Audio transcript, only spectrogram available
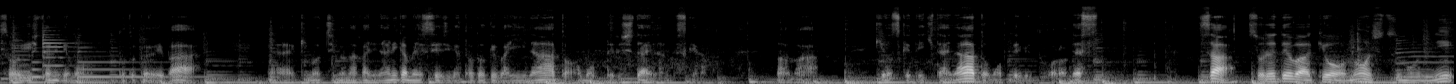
そういう人にでも届ければ、えー、気持ちの中に何かメッセージが届けばいいなと思ってる次第なんですけどまあまあ気をつけていきたいなと思っているところです。さあそれでは今日の質問に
